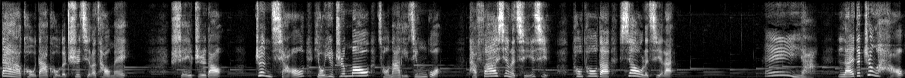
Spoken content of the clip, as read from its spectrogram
大口大口地吃起了草莓。谁知道，正巧有一只猫从那里经过，它发现了琪琪，偷偷地笑了起来。哎呀，来的正好，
